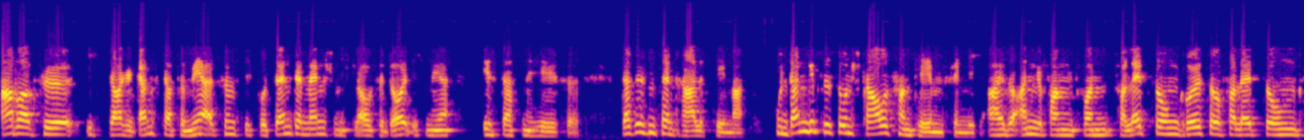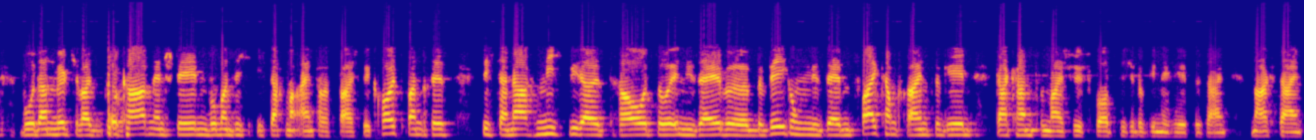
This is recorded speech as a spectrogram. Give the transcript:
Aber für, ich sage ganz klar, für mehr als 50 Prozent der Menschen, ich glaube für deutlich mehr, ist das eine Hilfe. Das ist ein zentrales Thema. Und dann gibt es so einen Strauß von Themen, finde ich. Also angefangen von Verletzungen, größere Verletzungen, wo dann möglicherweise Blockaden entstehen, wo man sich, ich sag mal einfaches Beispiel, Kreuzbandriss, sich danach nicht wieder traut, so in dieselbe Bewegung, in dieselben Zweikampf reinzugehen. Da kann zum Beispiel Sportpsychologie eine Hilfe sein, mag sein.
